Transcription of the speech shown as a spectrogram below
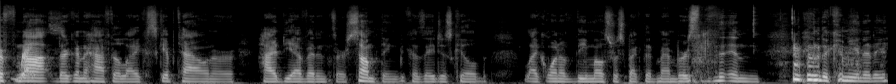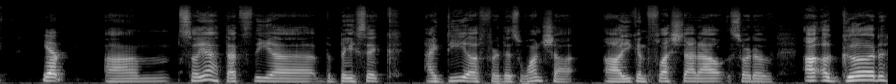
if not, they're gonna have to like skip town or hide the evidence or something because they just killed like one of the most respected members in, in the community. Yep. Um. So yeah, that's the uh the basic idea for this one shot. Uh, you can flesh that out. Sort of a, a good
